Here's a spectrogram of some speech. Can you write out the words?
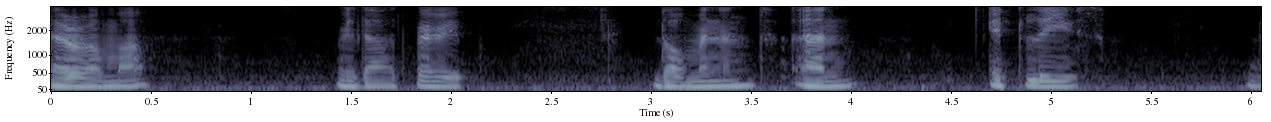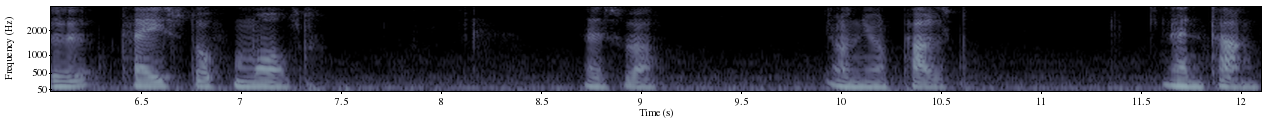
aroma without very dominant and it leaves the taste of malt as well on your palate and tongue.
